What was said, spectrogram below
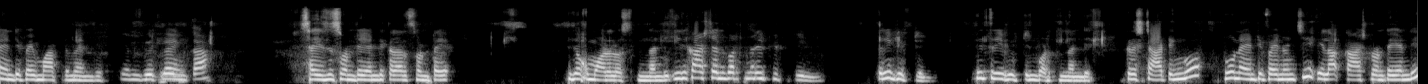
నైన్టీ ఫైవ్ మాత్రమే అండి. వీటిలో ఇంకా? సైజెస్ ఉంటాయండి కలర్స్ ఉంటాయి. ఇది ఒక మోడల్ వస్తుందండి. ఇది కాస్ట్ ఎంత పడుతుంది? ఫిఫ్టీన్ త్రీ ఫిఫ్టీన్ ఇది త్రీ ఫిఫ్టీన్ పడుతుందండి. ఇక్కడ స్టార్టింగ్ టూ నైన్టీ ఫైవ్ నుంచి ఇలా కాస్ట్ ఉంటాయండి.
